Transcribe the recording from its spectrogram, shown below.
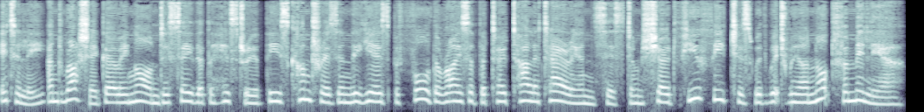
Italy and Russia going on to say that the history of these countries in the years before the rise of the totalitarian system showed few features with which we are not familiar.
